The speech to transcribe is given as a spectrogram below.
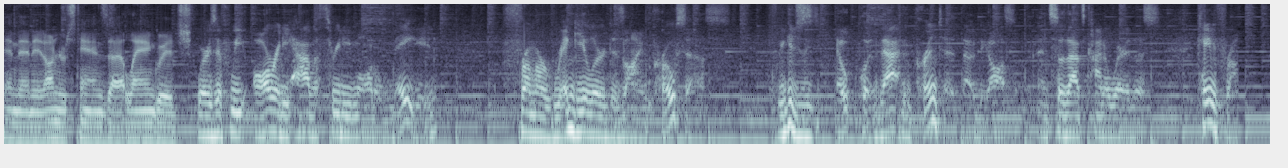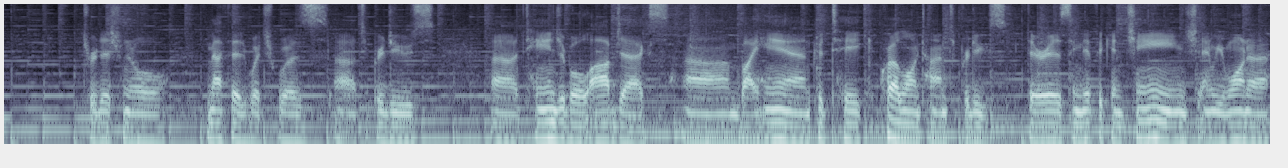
and then it understands that language. Whereas if we already have a 3D model made from a regular design process, we could just output that and print it. That would be awesome. And so that's kind of where this came from. Traditional method, which was uh, to produce uh, tangible objects um, by hand could take quite a long time to produce. There is significant change and we want to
